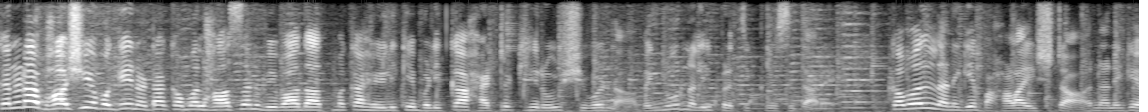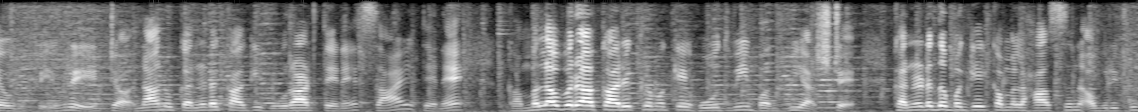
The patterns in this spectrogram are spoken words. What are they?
ಕನ್ನಡ ಭಾಷೆಯ ಬಗ್ಗೆ ನಟ ಕಮಲ್ ಹಾಸನ್ ವಿವಾದಾತ್ಮಕ ಹೇಳಿಕೆ ಬಳಿಕ ಹ್ಯಾಟ್ರಿಕ್ ಹೀರೋ ಶಿವಣ್ಣ ಬೆಂಗಳೂರಿನಲ್ಲಿ ಪ್ರತಿಕ್ರಿಯಿಸಿದ್ದಾರೆ. ಕಮಲ್ ನನಗೆ ಬಹಳ ಇಷ್ಟ. ನನಗೆ ಅವರು ಫೇವ್ರೇಟ್ ನಾನು ಕನ್ನಡಕ್ಕಾಗಿ ಹೋರಾಡ್ತೇನೆ, ಸಾಯ್ತೇನೆ. ಕಮಲ್ ಅವರ ಕಾರ್ಯಕ್ರಮಕ್ಕೆ ಹೋದ್ವಿ, ಬಂದ್ವಿ ಅಷ್ಟೇ. ಕನ್ನಡದ ಬಗ್ಗೆ ಕಮಲ್ ಹಾಸನ್ ಅವರಿಗೂ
